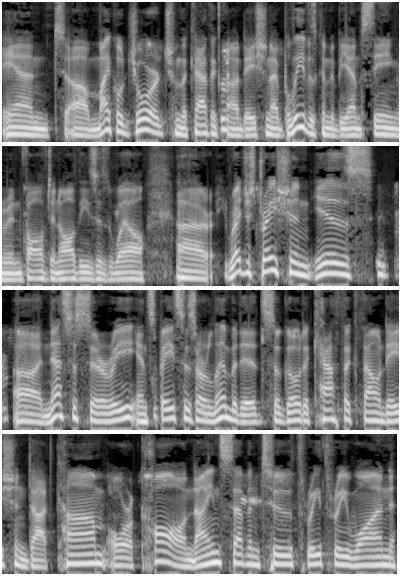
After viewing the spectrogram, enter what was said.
and uh, Michael George from the Catholic Foundation, I believe is going to be emceeing or involved in all these as well. Uh, registration is uh, necessary and spaces are limited, so go to CatholicFoundation.com or call call 972 331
